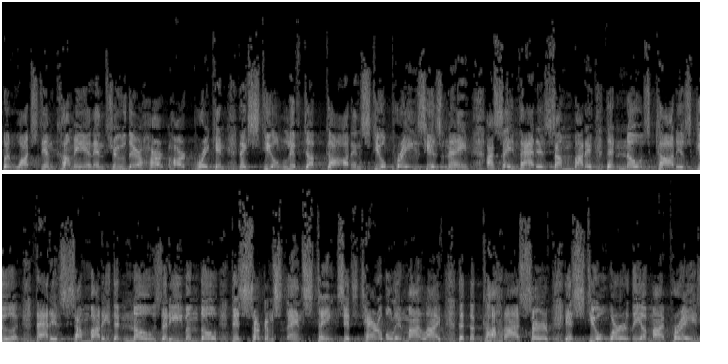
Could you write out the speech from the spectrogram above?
but watch them come in and through their heart, heart breaking, they still lift up God and still praise His name. I say that is somebody that knows God is good. That is somebody that knows that even though this circumstance stinks, it's terrible in my life, that the God I serve is still worthy of my praise.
